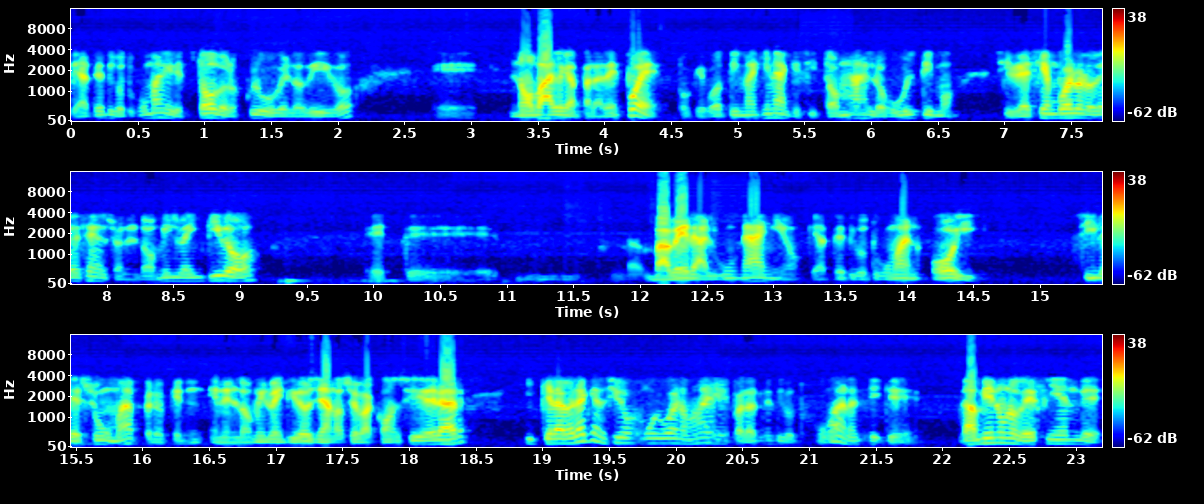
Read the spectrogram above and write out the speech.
de Atlético Tucumán y de todos los clubes, lo digo, eh, no valga para después, porque vos te imaginas que si tomas los últimos, si recién vuelve los descensos en el 2022, este, va a haber algún año que Atlético Tucumán hoy sí le suma, pero que en el 2022 ya no se va a considerar, y que la verdad que han sido muy buenos años para Atlético Tucumán, así que también uno defiende,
